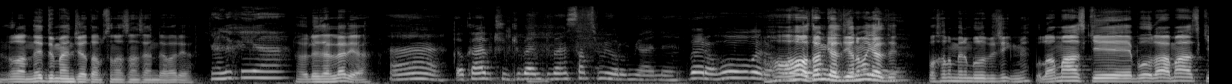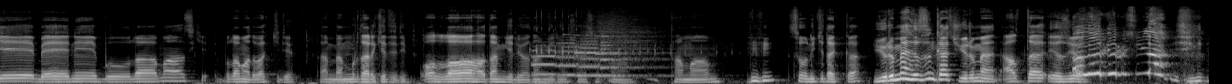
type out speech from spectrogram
Ulan ne dümenci adamsın Hasan sen de var ya. Ne alaka ya? Öyle derler ya. Ha, yok abi çünkü ben dümen satmıyorum yani. Ver ho ver ho. Aha adam geldi yanıma geldi. Bakalım beni bulabilecek mi? Bulamaz ki, bulamaz ki, beni bulamaz ki. Bulamadı bak gidiyor. Tamam ben burada hareket edeyim. Allah adam geliyor adam geliyor. Şöyle saklama. Tamam. Son iki dakika. Yürüme hızın kaç? Yürümen. Altta yazıyor. Allah.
